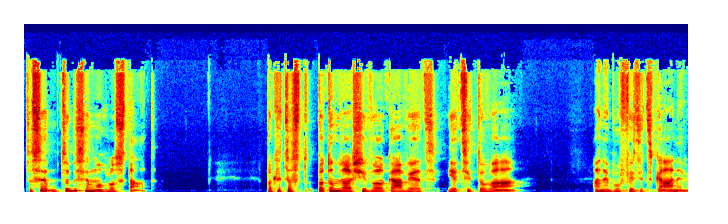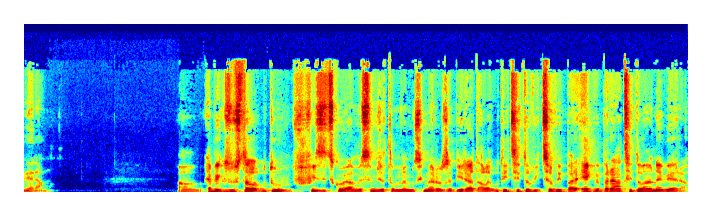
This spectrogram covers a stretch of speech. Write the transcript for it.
co, se, co by se mohlo stát? Pak je to potom další velká věc je citová anebo fyzická nevěra. Já bych zůstal u tu fyzickou, já myslím, že to nemusíme rozebírat, ale u té citové. Co vypadá, jak vypadá citová nevěra?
